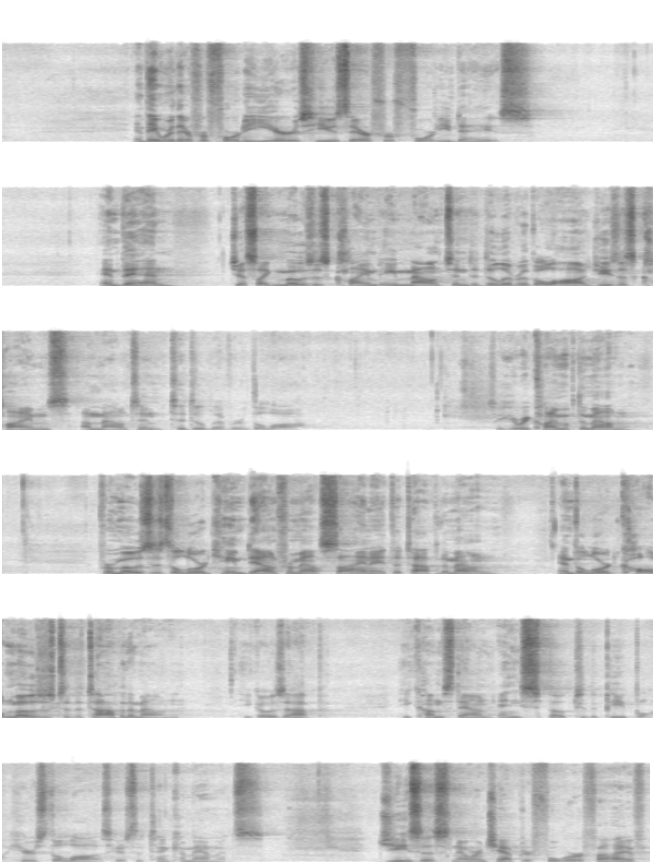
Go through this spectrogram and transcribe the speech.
And they were there for 40 years, he was there for 40 days. And then, just like Moses climbed a mountain to deliver the law, Jesus climbs a mountain to deliver the law. So here we climb up the mountain. For Moses, the Lord came down from Mount Sinai at the top of the mountain. And the Lord called Moses to the top of the mountain. He goes up. He comes down and he spoke to the people. Here's the laws, here's the Ten Commandments. Jesus, now we're in chapter 4 or 5,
